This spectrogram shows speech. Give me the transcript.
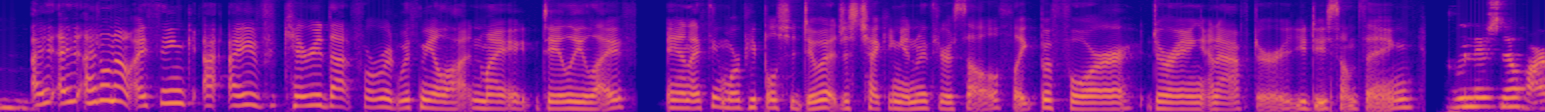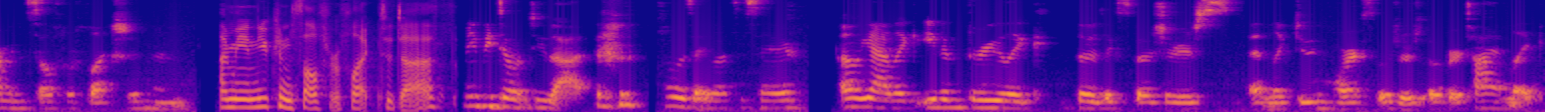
mm. I, I, I don't know i think I, i've carried that forward with me a lot in my daily life And I think more people should do it, just checking in with yourself, like before, during, and after you do something. I mean, there's no harm in self reflection. And I mean, you can self reflect to death. maybe don't do that. what was I about to say? Oh, yeah, like even through like those exposures and like doing more exposures over time, like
